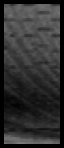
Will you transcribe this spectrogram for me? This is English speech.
Wow!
